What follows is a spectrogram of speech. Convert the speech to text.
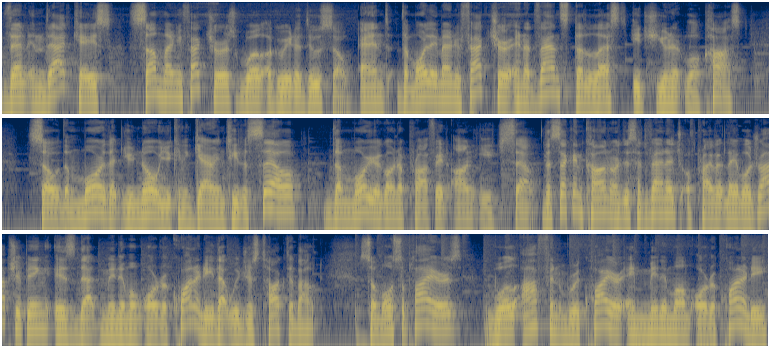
then in that case, some manufacturers will agree to do so. And the more they manufacture in advance, the less each unit will cost. So the more that you know you can guarantee to sell, the more you're going to profit on each sell. The second con or disadvantage of private label dropshipping is that minimum order quantity that we just talked about. So most suppliers will often require a minimum order quantity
